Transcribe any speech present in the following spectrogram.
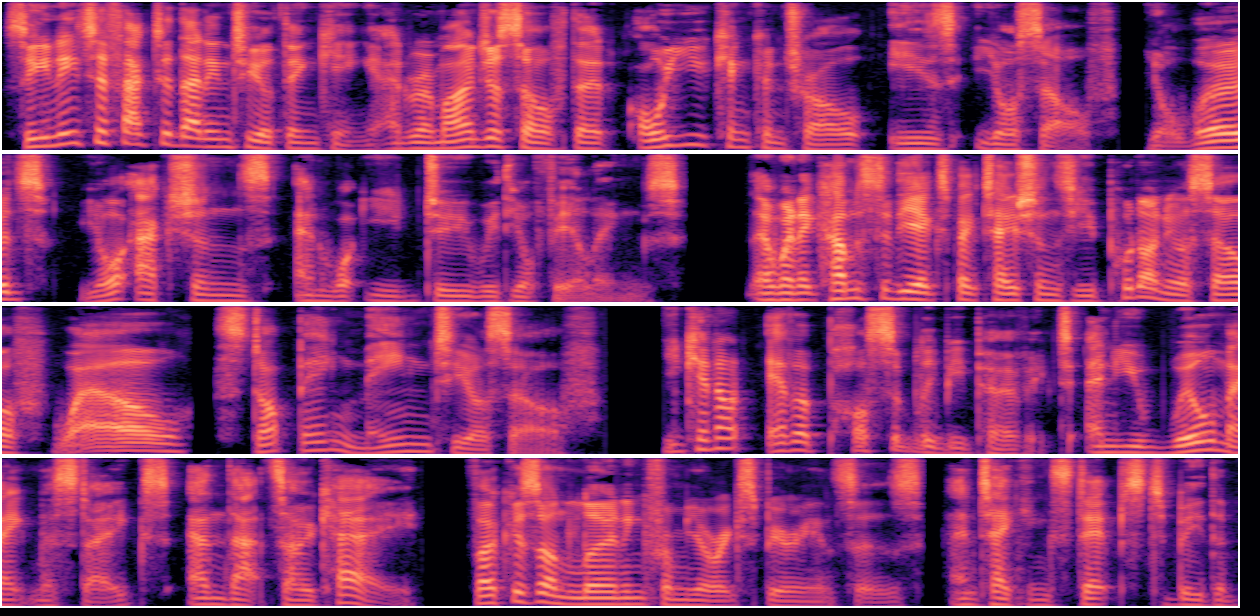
So you need to factor that into your thinking and remind yourself that all you can control is yourself, your words, your actions, and what you do with your feelings. And when it comes to the expectations you put on yourself, well, stop being mean to yourself. You cannot ever possibly be perfect, and you will make mistakes, and that's okay. Focus on learning from your experiences and taking steps to be the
